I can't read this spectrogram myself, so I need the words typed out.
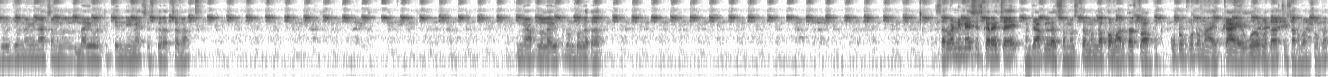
जो जे नवीन असेल लाईव्हवरती त्यांनी मेसेज करत चला. तुम्ही आपला लाईव्ह कुठून बघत आहात? सर्वांनी मेसेज करायचा आहे म्हणजे आपल्याला समजतं मग गप्पा मारत असतो आपण. कुठून कुठून आहेत काय आहे ओळख होत असते सर्वांसोबत.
